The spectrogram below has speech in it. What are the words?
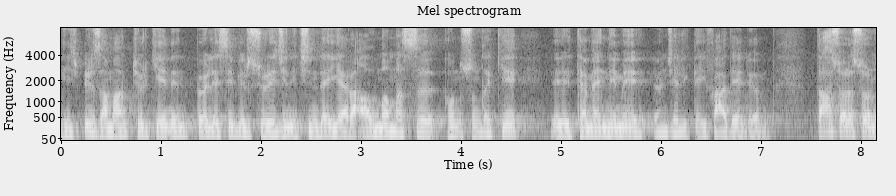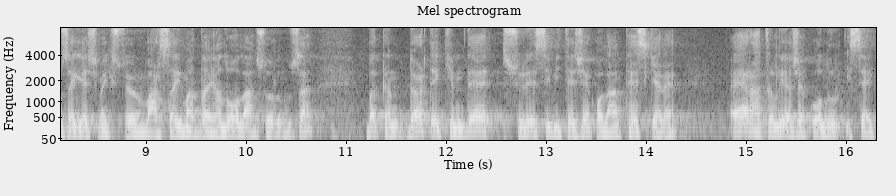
hiçbir zaman Türkiye'nin böylesi bir sürecin içinde yer almaması konusundaki e, temennimi öncelikle ifade ediyorum. Daha sonra sorunuza geçmek istiyorum varsayıma dayalı olan sorunuza. Bakın 4 Ekim'de süresi bitecek olan tezkere eğer hatırlayacak olur isek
